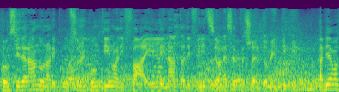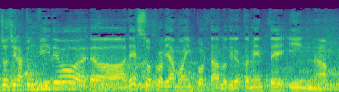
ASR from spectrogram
considerando una riproduzione continua di file in alta definizione 720p. Abbiamo già girato un video, uh, adesso proviamo a importarlo direttamente in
